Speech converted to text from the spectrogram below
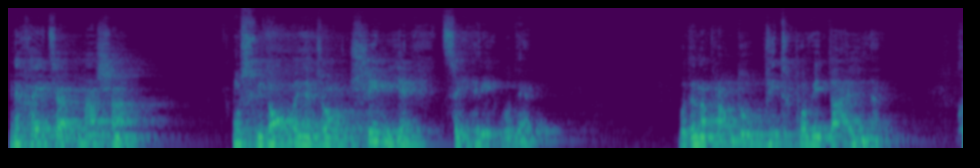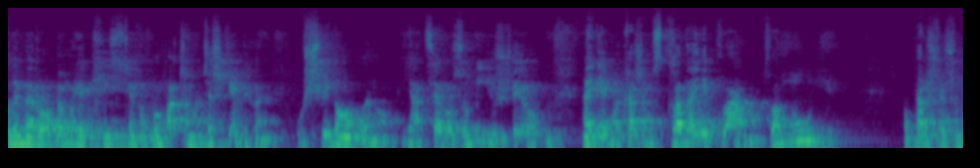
нехай ця наша усвідомлення цього, чим є цей гріх буде, буде направду відповідальне, коли ми робимо якісь чином, бо бачимо тяжким гріхом, усвідомлено. Я це розумію, що я роблю. Навіть як ми кажемо, складає план, планує. По-перше, щоб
